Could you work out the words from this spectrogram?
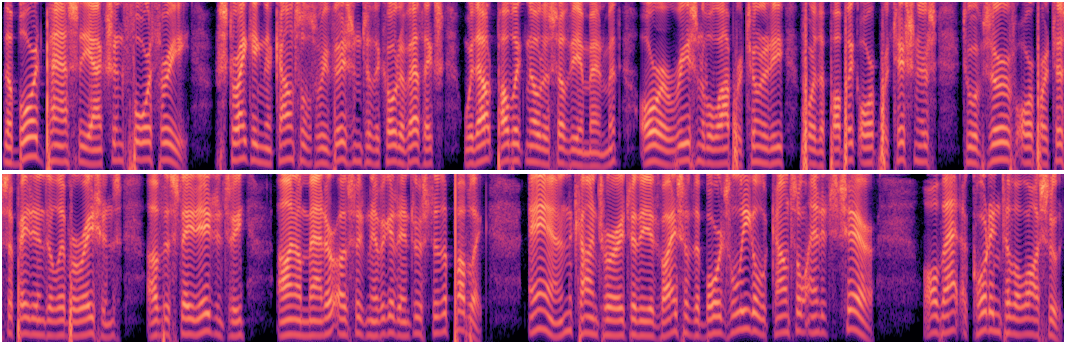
The board passed the action 4 3, striking the council's revision to the Code of Ethics without public notice of the amendment or a reasonable opportunity for the public or petitioners to observe or participate in deliberations of the state agency on a matter of significant interest to the public, and contrary to the advice of the board's legal counsel and its chair. All that according to the lawsuit.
